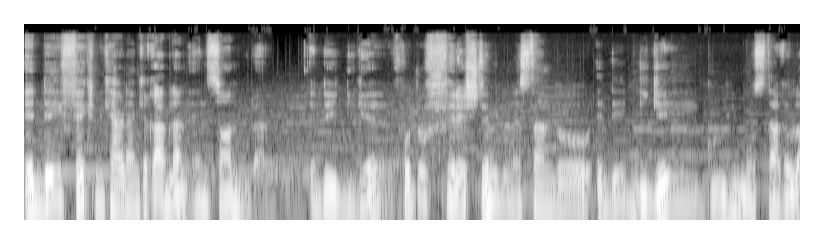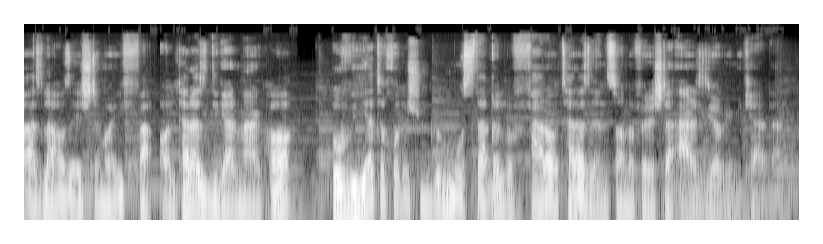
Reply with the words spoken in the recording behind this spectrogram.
ادهی فکر می‌کردن که قبلا انسان بودن عده دیگه خود رو فرشته می‌دونستند و عده دیگه گروهی مستقل و از لحاظ اجتماعی فعالتر از دیگر مرگها هویت خودشون رو مستقل و فراتر از انسان و فرشته ارزیابی می‌کردند.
